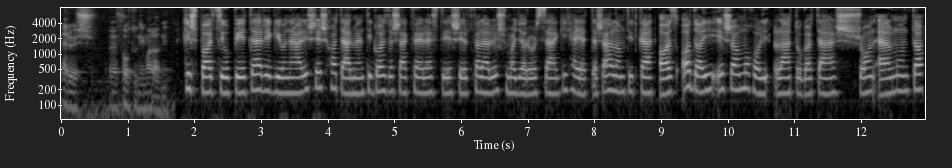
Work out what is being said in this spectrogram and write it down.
erős fog tudni maradni. Kisparció Péter regionális és határmenti gazdaságfejlesztésért felelős magyarországi helyettes államtitkár az adai és a moholi látogatáson elmondta,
